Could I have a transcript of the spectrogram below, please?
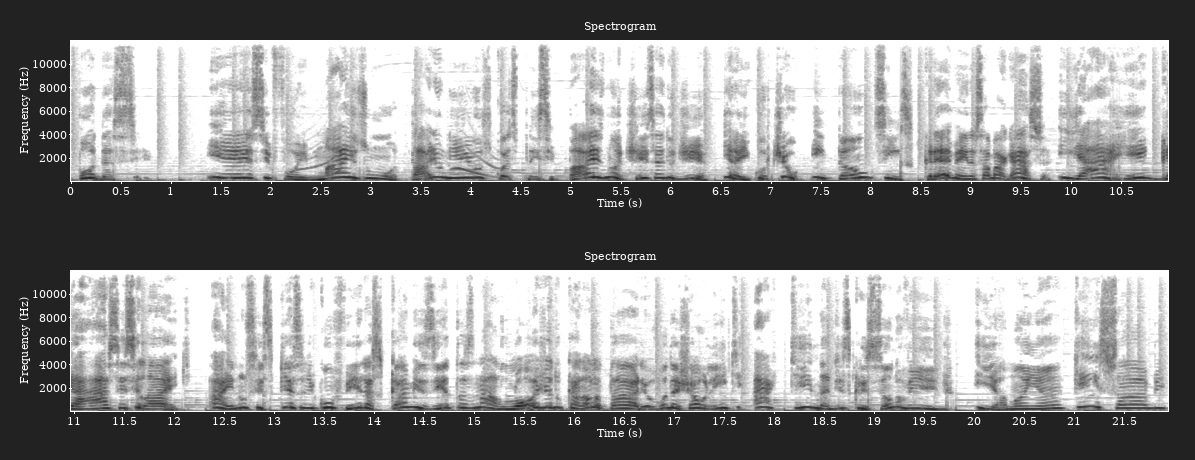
Foda-se. E esse foi mais um Otário News com as principais notícias do dia. E aí, curtiu? Então se inscreve aí nessa bagaça e arregaça esse like. Ah, e não se esqueça de conferir as camisetas na loja do canal Otário. Eu vou deixar o link aqui na descrição do vídeo. E amanhã, quem sabe,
